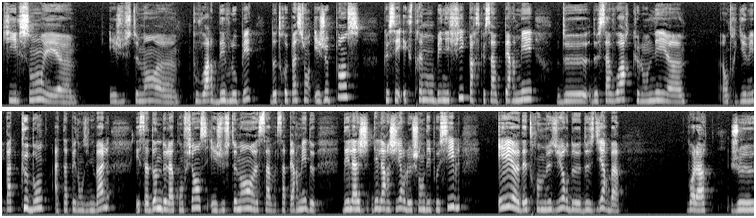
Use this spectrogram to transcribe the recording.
qui ils sont et et justement euh, pouvoir développer d'autres passions. Et je pense que c'est extrêmement bénéfique parce que ça permet de, de savoir que l'on est, euh, entre guillemets, pas que bon à taper dans une balle. Et ça donne de la confiance et justement, euh, ça, ça permet d'élargir le champ des possibles et d'être en mesure de, se dire, bah voilà, je,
